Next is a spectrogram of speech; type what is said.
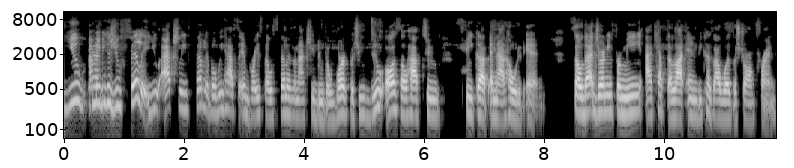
you i mean because you feel it you actually feel it but we have to embrace those feelings and actually do the work but you do also have to speak up and not hold it in so that journey for me, I kept a lot in because I was a strong friend.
